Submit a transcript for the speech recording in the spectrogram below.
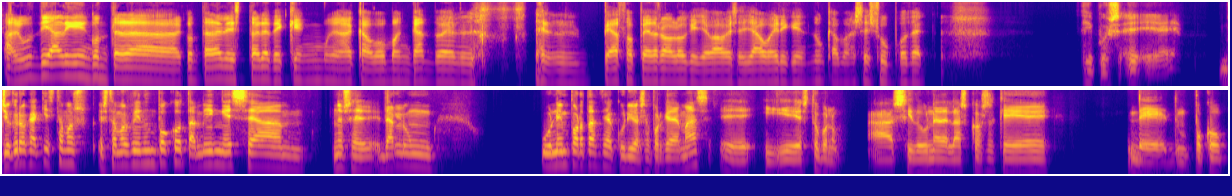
Algún día alguien contará, contará la historia de quién acabó mangando el, el pedazo pedrolo que llevaba ese Jaguar y que nunca más se supo de él. Sí, pues eh, yo creo que aquí estamos, estamos viendo un poco también esa, no sé, darle un, una importancia curiosa, porque además, eh, y esto, bueno, ha sido una de las cosas que, de, de, un poco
